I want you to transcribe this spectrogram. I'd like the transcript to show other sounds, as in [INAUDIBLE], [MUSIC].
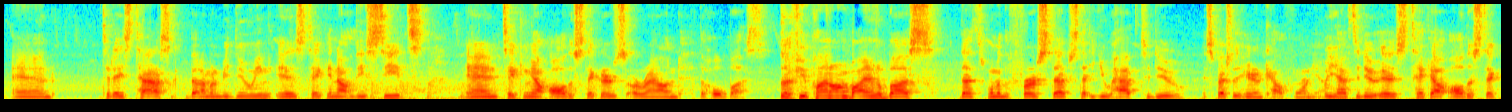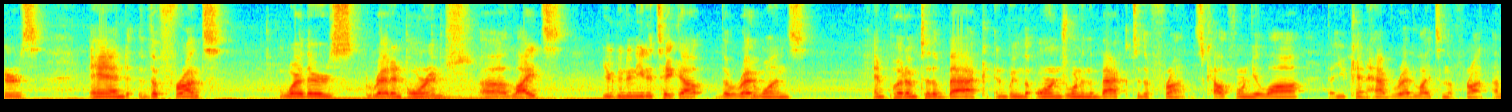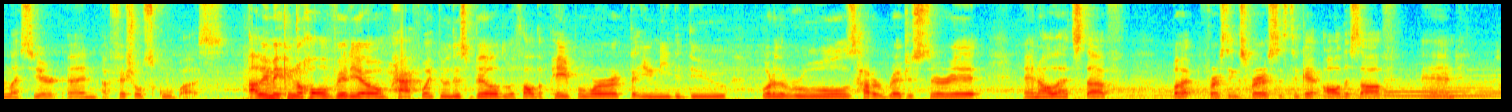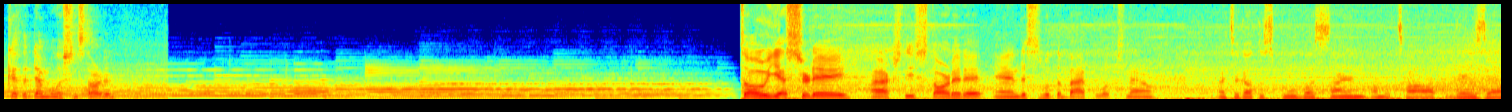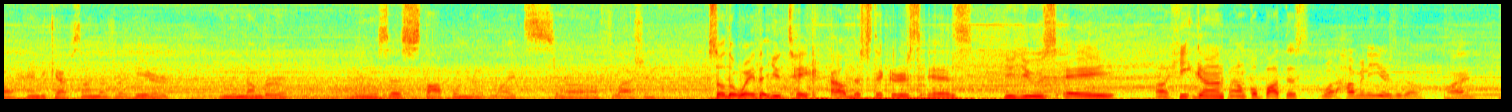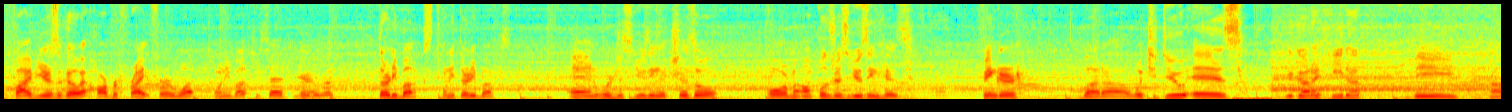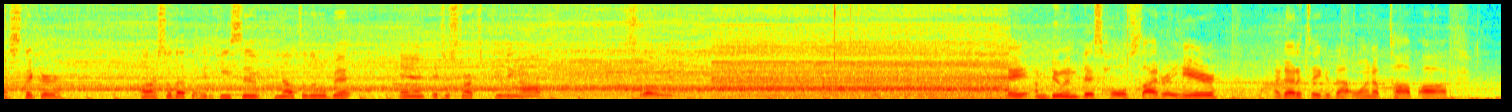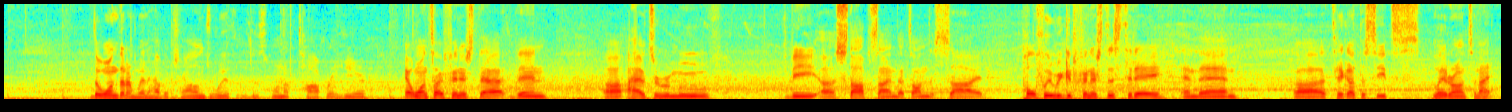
And today's task that I'm going to be doing is taking out these seats and taking out all the stickers around the whole bus. So if you plan on buying a bus, that's one of the first steps that you have to do, especially here in California. What you have to do is take out all the stickers and the front where there's red and orange uh, lights you're gonna need to take out the red ones and put them to the back and bring the orange one in the back to the front. It's California law that you can't have red lights in the front unless you're an official school bus. I'll be making a whole video halfway through this build with all the paperwork that you need to do what are the rules how to register it and all that stuff. But first things first is to get all this off and get the demolition started. So yesterday I actually started it and this is what the back looks now. I took out the school bus sign on the top. There's a handicap sign that's right here and the number and then it says stop when red lights uh, flashing. So the way that you take out the stickers is you use a, a heat gun. My uncle bought this, what, how many years ago? Five? five years ago at Harbor Freight for what, 20 bucks you said? 30 yeah. bucks? 30 bucks, 20, 30 bucks. And we're just using a chisel or my uncle's just using his finger. But uh, what you do is you gotta heat up the uh, sticker uh, so that the adhesive melts a little bit and it just starts peeling off slowly. Okay, I'm doing this whole side right here. I gotta take that one up top off the one that I'm gonna have a challenge with is this one up top right here. Yeah, once I finish that, then uh, I have to remove the uh, stop sign that's on the side. Hopefully we could finish this today and then uh, take out the seats later on tonight.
